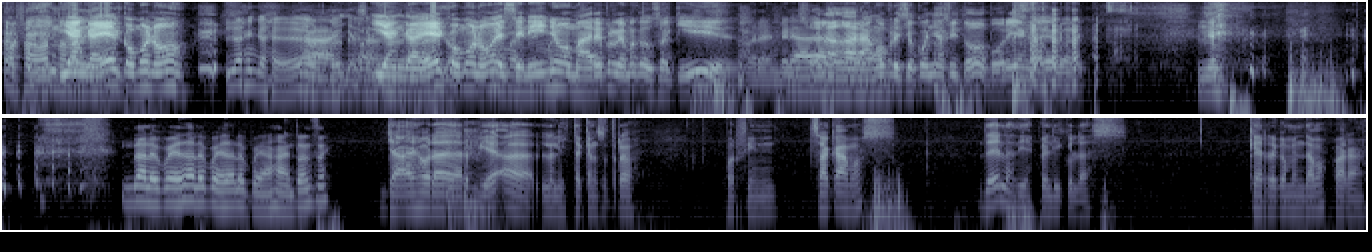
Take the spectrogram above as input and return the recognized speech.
Por favor no Angael, digas. ¿cómo no? Angael, Clima, ¿cómo no? Ese niño, madre problema causó aquí. eh, para- En Venezuela, Arán ofreció coñazo y todo, pobre Yangael, vale. Dale pues, dale pues, dale pues. Ajá, entonces. ya es hora de dar pie a la lista que nosotros por fin sacamos de las 10 películas que recomendamos para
